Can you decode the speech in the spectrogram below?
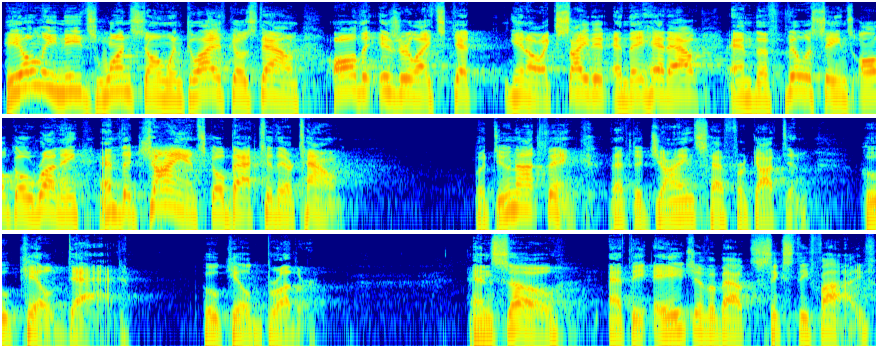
He only needs one stone. When Goliath goes down, all the Israelites get, you know, excited and they head out, and the Philistines all go running, and the giants go back to their town. But do not think that the giants have forgotten who killed dad, who killed brother. And so, at the age of about 65,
